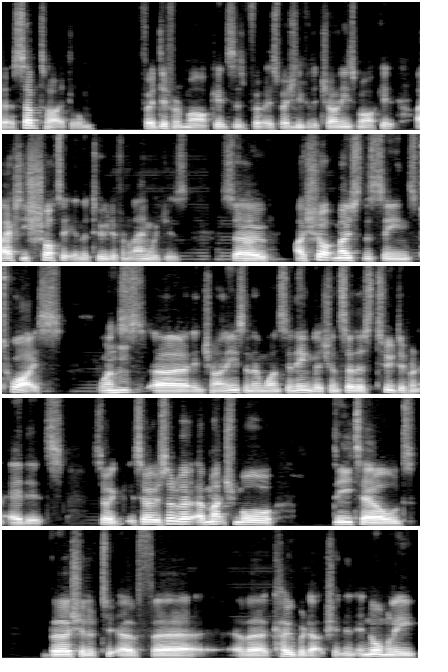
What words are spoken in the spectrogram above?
uh, subtitle for different markets, especially mm. for the Chinese market. I actually shot it in the two different languages. So I shot most of the scenes twice, once mm-hmm. uh, in Chinese and then once in English. And so there's two different edits. So so it was sort of a, a much more detailed version of of uh, of a co-production. And, and, normally,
